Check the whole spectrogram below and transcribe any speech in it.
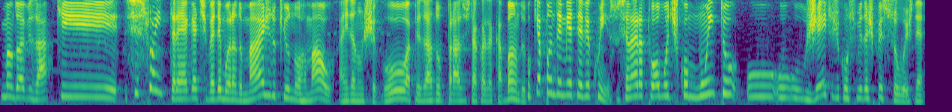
mandou avisar que se sua entrega estiver demorando mais do que o normal, ainda não chegou, apesar do prazo estar quase acabando, o que a pandemia tem a ver com isso? O cenário atual modificou muito o, o, o jeito de consumir das pessoas, né?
